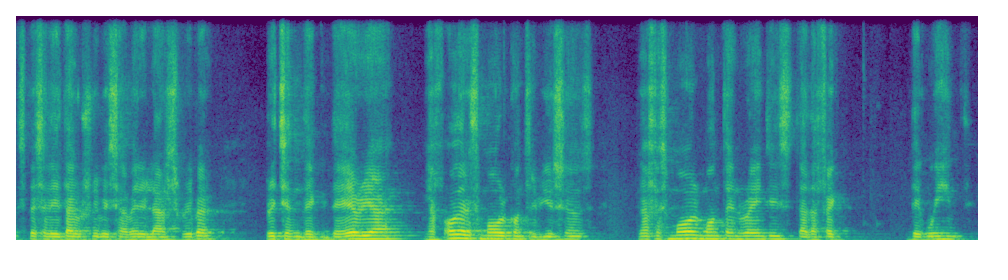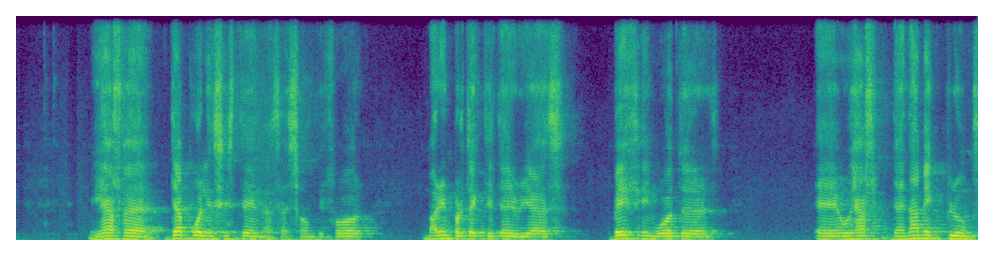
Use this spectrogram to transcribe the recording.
especially the Tagus River is a very large river, reaching the, the area. We have other small contributions. We have small mountain ranges that affect the wind. We have a the upwelling system, as I saw before, marine protected areas, bathing waters. Uh, we have dynamic plumes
